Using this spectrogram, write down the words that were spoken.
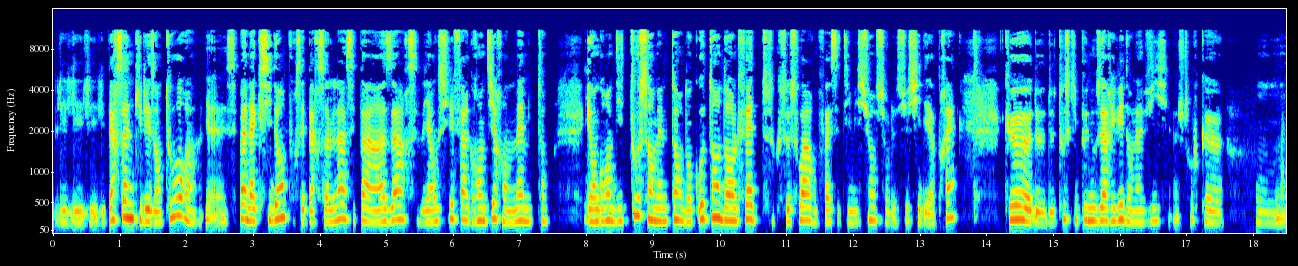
les, personnes qui les entourent, c'est pas un accident pour ces personnes-là, c'est pas un hasard, ça vient aussi les faire grandir en même temps. Et on grandit tous en même temps. Donc autant dans le fait que ce soir on fasse cette émission sur le suicide et après, que de, tout ce qui peut nous arriver dans la vie. Je trouve que on,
